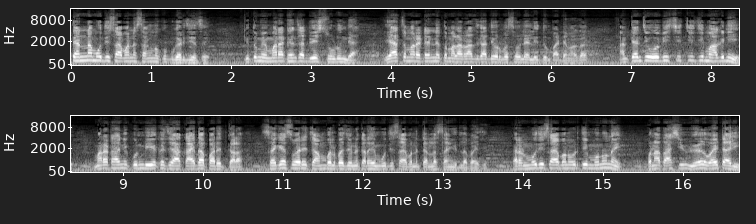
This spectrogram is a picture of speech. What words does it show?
त्यांना मोदी साहेबांना सांगणं खूप गरजेचं आहे. की तुम्ही मराठ्यांचा द्वेष सोडून द्या. याच मराठ्यांनी तुम्हाला राजगादीवर बसवलेली इथून पाठीमागं. आणि त्यांची ओबीसीची जी मागणी मराठा आणि कुणबी एकच हा कायदा पारित करा. सगळ्या स्वरेची अंमलबजावणी करा हे मोदी साहेबांनी त्यांना सांगितलं पाहिजे. कारण मोदी साहेबांवरती म्हणू नाही पण आता अशी वेळ वाईट आली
